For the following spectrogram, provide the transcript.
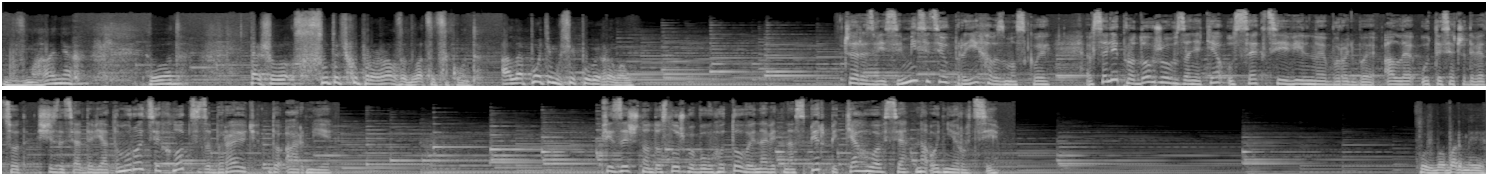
в змаганнях. От. Першу сутичку програв за 20 секунд, але потім усіх повигравав. Через вісім місяців приїхав з Москви. В селі продовжував заняття у секції вільної боротьби, але у 1969 році хлопці забирають до армії. Фізично до служби був готовий навіть на спір підтягувався на одній руці. Служба в армії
